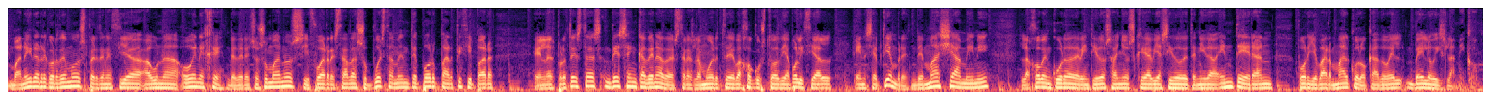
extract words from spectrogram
Baneira, recordemos, pertenecía a una ONG de derechos humanos y fue arrestada supuestamente por participar en las protestas desencadenadas tras la muerte bajo custodia policial en septiembre de Masha Amini, la joven kurda de 22 años que había sido detenida en Teherán por llevar mal colocado el velo islámico.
